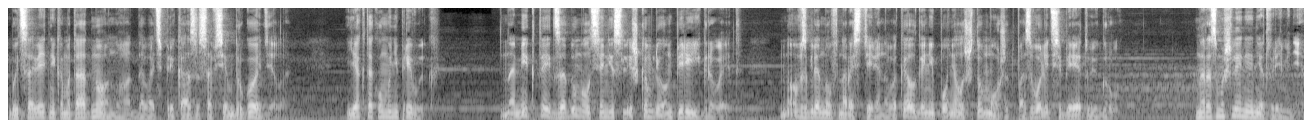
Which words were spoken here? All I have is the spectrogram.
Быть советником – это одно, но отдавать приказы – совсем другое дело – я к такому не привык. На миг Тейт задумался, не слишком ли он переигрывает. Но, взглянув на растерянного Келгани, понял, что может позволить себе эту игру. На размышления нет времени.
